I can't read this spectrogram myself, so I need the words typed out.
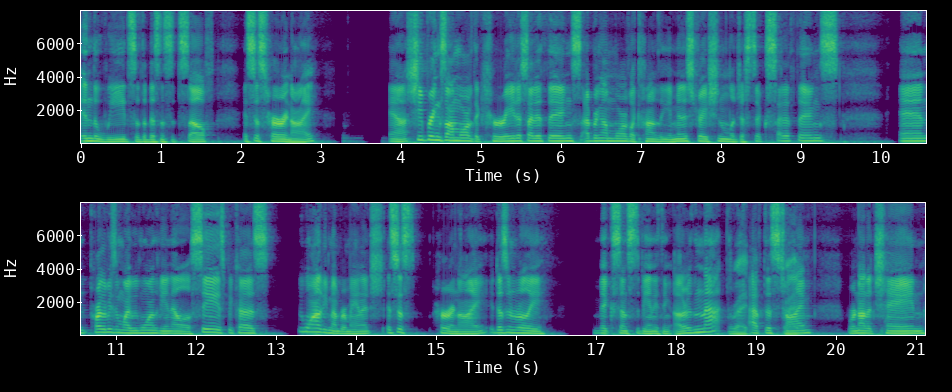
in the weeds of the business itself. It's just her and I. Yeah, she brings on more of the creative side of things. I bring on more of like kind of the administration, logistics side of things. And part of the reason why we wanted to be an LLC is because we want to be member managed. It's just her and I. It doesn't really make sense to be anything other than that Right. at this Right. time. We're not a chain.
